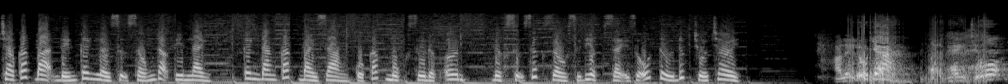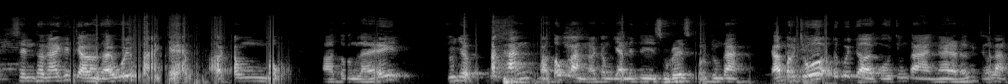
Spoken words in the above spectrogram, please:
Chào các bạn đến kênh Lời Sự Sống Đạo Tin Lành, kênh đăng các bài giảng của các mục sư được ơn, được sự sức giàu sứ điệp dạy dỗ từ Đức Chúa Trời. Hallelujah! Thầy Chúa xin thân ái kính chào toàn thể quý bạn trẻ ở trong một à, tuần lễ Chủ nhật đắc thắng và tốt lành ở trong danh Đức Chúa Jesus Christ của chúng ta. Cảm ơn Chúa, Đức Chúa Trời của chúng ta, Ngài là đấng chữa lành.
